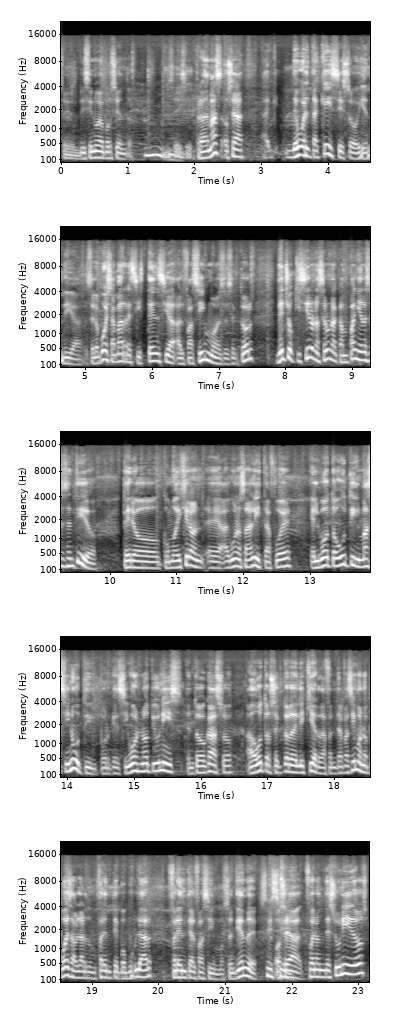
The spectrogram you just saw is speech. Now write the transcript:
sí, el 19%. Mm. Sí, sí. Pero además, o sea, de vuelta, ¿qué es eso hoy en día? ¿Se lo puede llamar resistencia al fascismo a ese sector? De hecho, quisieron hacer una campaña en ese sentido. Pero como dijeron eh, algunos analistas, fue el voto útil más inútil, porque si vos no te unís, en todo caso, a otro sector de la izquierda frente al fascismo, no podés hablar de un frente popular frente al fascismo, ¿se entiende? Sí, o sí. sea, fueron desunidos,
